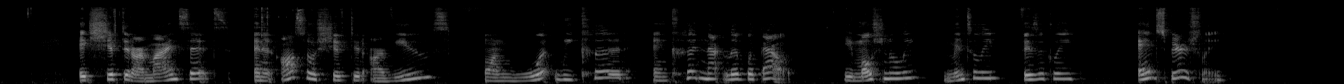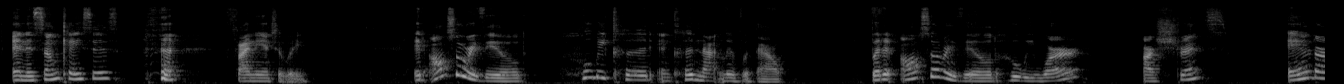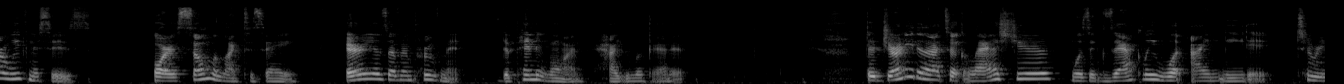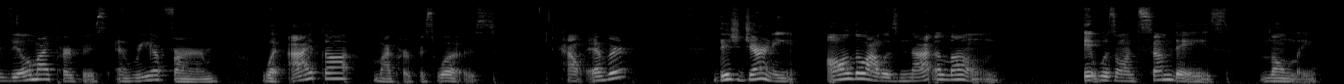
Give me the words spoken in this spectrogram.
It shifted our mindsets and it also shifted our views on what we could and could not live without emotionally, mentally, physically, and spiritually. And in some cases, financially. It also revealed who we could and could not live without, but it also revealed who we were, our strengths, and our weaknesses, or as some would like to say, areas of improvement depending on how you look at it. The journey that I took last year was exactly what I needed to reveal my purpose and reaffirm what I thought my purpose was. However, this journey, although I was not alone, it was on some days lonely.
